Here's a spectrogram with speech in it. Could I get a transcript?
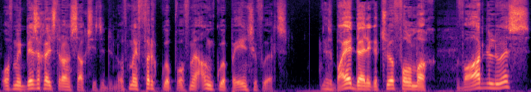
of my besigheidstransaksies te doen of my verkoop of my aankope ensovoorts. Dis baie duidelik dat so 'n volmag waardeloos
